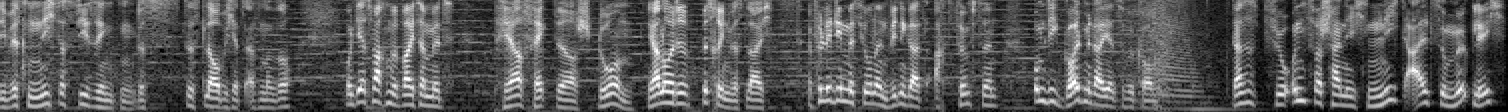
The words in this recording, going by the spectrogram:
Die wissen nicht, dass sie sinken, das, das glaube ich jetzt erstmal so. Und jetzt machen wir weiter mit Perfekter Sturm. Ja Leute, betreten wir es gleich. Erfülle die Mission in weniger als 8.15, um die Goldmedaille zu bekommen. Das ist für uns wahrscheinlich nicht allzu möglich,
